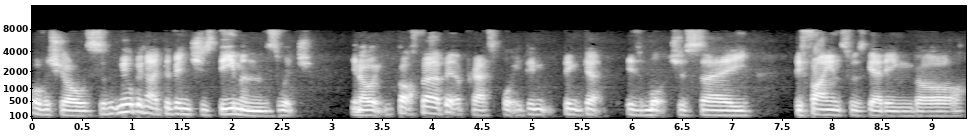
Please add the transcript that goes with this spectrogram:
other shows. It's a little bit like Da Vinci's Demons, which you know it got a fair bit of press, but it didn't didn't get as much as say Defiance was getting, or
